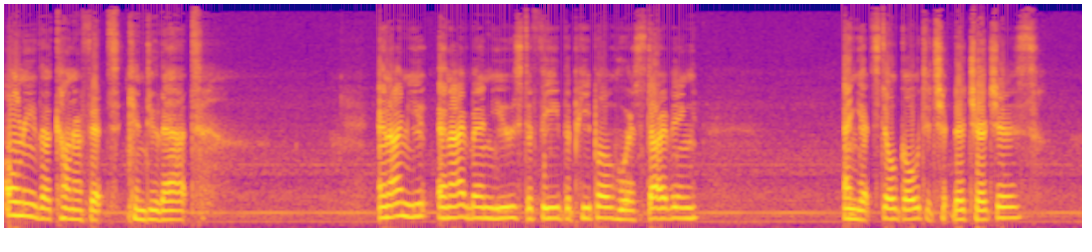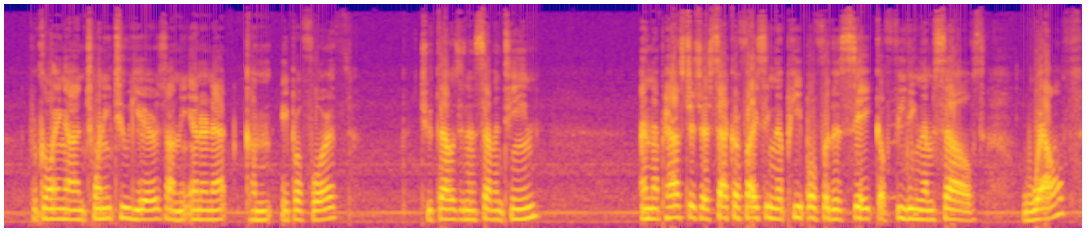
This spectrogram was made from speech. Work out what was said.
Only the counterfeits can do that. And I'm and I've been used to feed the people who are starving and yet still go to ch their churches for going on 22 years on the internet come April 4th, 2017. And the pastors are sacrificing the people for the sake of feeding themselves wealth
